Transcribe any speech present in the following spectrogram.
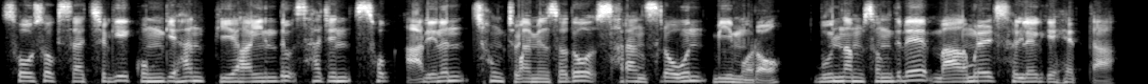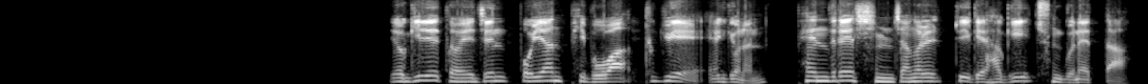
소속사 측이 공개한 비하인드 사진 속 아리는 청초하면서도 사랑스러운 미모로 무남성들의 마음을 설레게 했다. 여기에 더해진 뽀얀 피부와 특유의 애교는 팬들의 심장을 뛰게 하기 충분했다.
